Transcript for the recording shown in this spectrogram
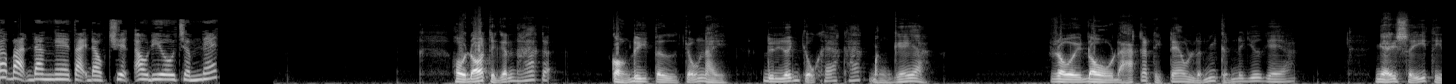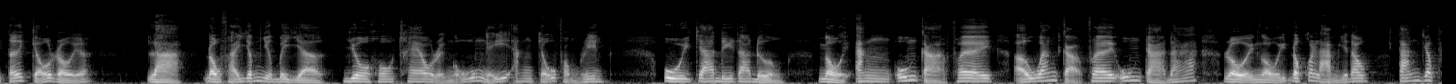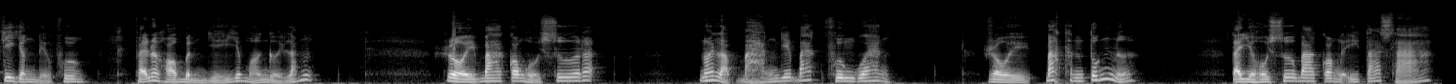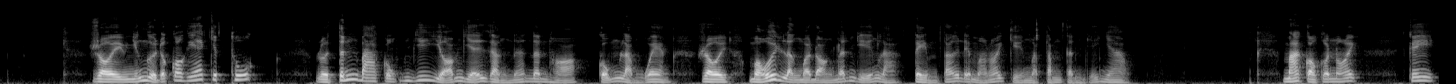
Các bạn đang nghe tại đọc truyện audio.net. Hồi đó thì gánh hát á, còn đi từ chỗ này đi đến chỗ khác hát bằng ghe. Rồi đồ đạc á, thì treo lĩnh kỉnh ở dưới ghe. Nghệ sĩ thì tới chỗ rồi á, là đâu phải giống như bây giờ vô hotel rồi ngủ nghỉ ăn chỗ phòng riêng. Ui cha đi ra đường, ngồi ăn uống cà phê, ở quán cà phê uống trà đá, rồi ngồi đâu có làm gì đâu, tán dốc với dân địa phương. Phải nói họ bình dị với mọi người lắm. Rồi ba con hồi xưa đó, nói là bạn với bác Phương Quang, rồi bác Thanh Tuấn nữa. Tại vì hồi xưa ba con là y tá xã, rồi những người đó có ghé chích thuốc, rồi tính ba con cũng dí dỏm dễ gần nữa nên họ cũng làm quen. Rồi mỗi lần mà đoàn đến diễn là tìm tới để mà nói chuyện mà tâm tình với nhau. Má con có nói cái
